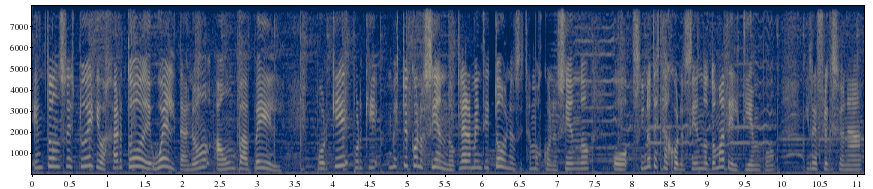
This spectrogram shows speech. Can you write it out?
Entonces tuve que bajar todo de vuelta, ¿no? A un papel. ¿Por qué? Porque me estoy conociendo, claramente todos nos estamos conociendo, o si no te estás conociendo, tómate el tiempo y reflexiona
